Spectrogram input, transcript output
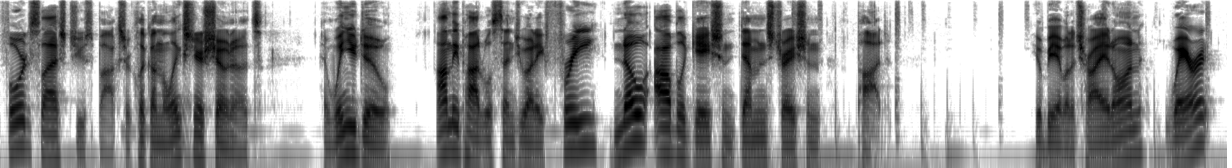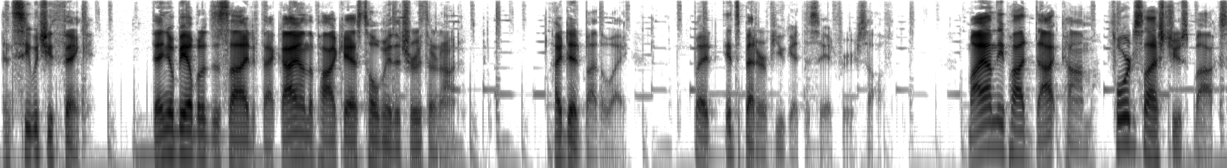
forward slash juicebox or click on the links in your show notes. And when you do, Omnipod will send you out a free, no obligation demonstration pod. You'll be able to try it on, wear it, and see what you think. Then you'll be able to decide if that guy on the podcast told me the truth or not. I did, by the way. But it's better if you get to see it for yourself. MyOmnipod.com forward slash juicebox.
